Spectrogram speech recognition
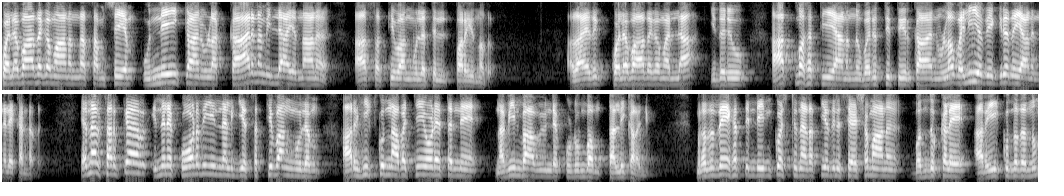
കൊലപാതകമാണെന്ന സംശയം ഉന്നയിക്കാനുള്ള കാരണമില്ല എന്നാണ് ആ സത്യവാങ്മൂലത്തിൽ പറയുന്നത്. അതായത് കൊലപാതകമല്ല ഇതൊരു ആത്മഹത്യയാണെന്ന് വരുത്തി തീർക്കാനുള്ള വലിയ വ്യഗ്രതയാണ് ഇന്നലെ കണ്ടത്. എന്നാൽ സർക്കാർ ഇന്നലെ കോടതിയിൽ നൽകിയ സത്യവാങ്മൂലം അർഹിക്കുന്ന അവജ്ഞയോടെ തന്നെ നവീൻ ബാബുവിന്റെ കുടുംബം തള്ളിക്കളഞ്ഞു. മൃതദേഹത്തിന്റെ ഇൻക്വസ്റ്റ് നടത്തിയതിനു ശേഷമാണ് ബന്ധുക്കളെ അറിയിക്കുന്നതെന്നും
